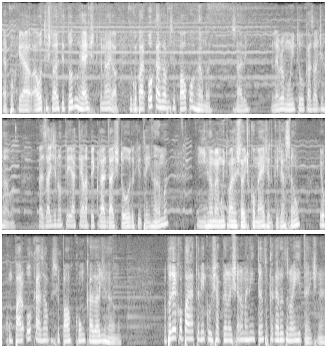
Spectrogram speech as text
É porque a, a outra história tem todo o resto que também é legal. Eu comparo o casal principal com Rama, sabe? Lembra muito o casal de Rama. Apesar de não ter aquela peculiaridade toda que tem Rama, e Rama é muito mais uma história de comédia do que de ação, eu comparo o casal principal com o casal de Rama. Eu poderia comparar também com o Shakana Shana, mas nem tanto porque a garota não é irritante, né?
